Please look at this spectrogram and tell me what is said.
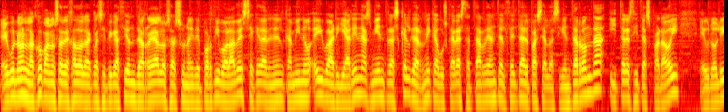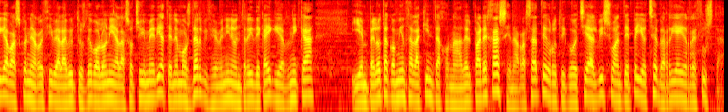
Egunon, la Copa nos ha dejado la clasificación de Real Osasuna y Deportivo Alavés. Se quedan en el camino Eibar y Arenas, mientras que el Guernica buscará esta tarde ante el Celta el pase a la siguiente ronda. Y tres citas para hoy. Euroliga, Basconia recibe a la Virtus de Bolonia a las ocho y media. Tenemos derby femenino entre Ideca y Guernica. Y en pelota comienza la quinta jornada del Parejas en Arrasate, Brutico Echea Alviso ante Peyo Echeverría y Rezusta.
